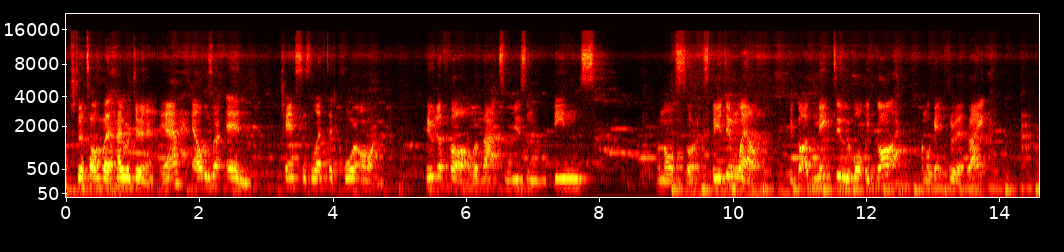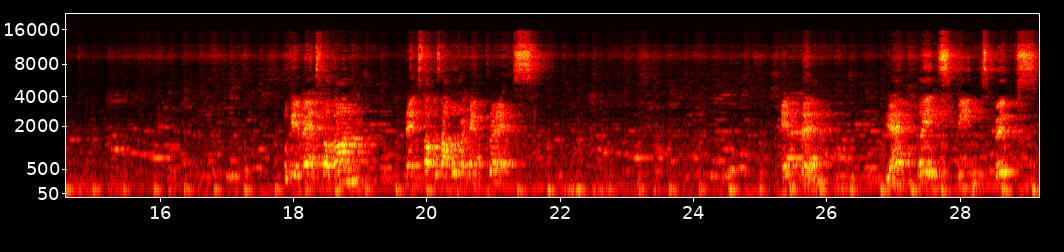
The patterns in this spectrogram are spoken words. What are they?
Just gonna talk about how we're doing it. Yeah? Elbows are in. Chest is lifted, core on. Who would have thought we're back to using beans and all sorts? But you're doing well. We've got to make do with what we've got and we'll get through it, right? Okay, rest, well done. Next up is that overhead press. Anything. Yeah, plates, beans, books,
